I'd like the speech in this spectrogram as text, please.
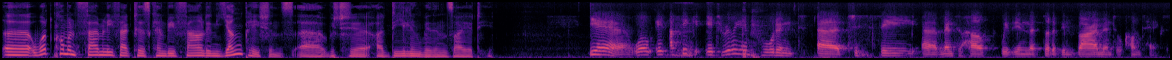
uh, what common family factors can be found in young patients uh, which uh, are dealing with anxiety? Yeah, well, it, I think it's really important uh, to see uh, mental health within the sort of environmental context.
